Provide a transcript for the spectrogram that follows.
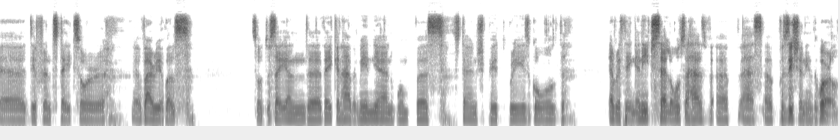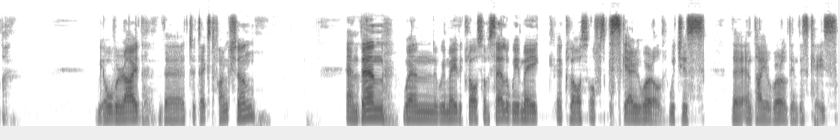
uh, different states or uh, variables so to say. And uh, they can have a minion wumpus stench pit breeze gold everything. And each cell also has has a position in the world we override the toText function. And then when we made the class of cell, we make a class of scary world, which is the entire world in this case.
